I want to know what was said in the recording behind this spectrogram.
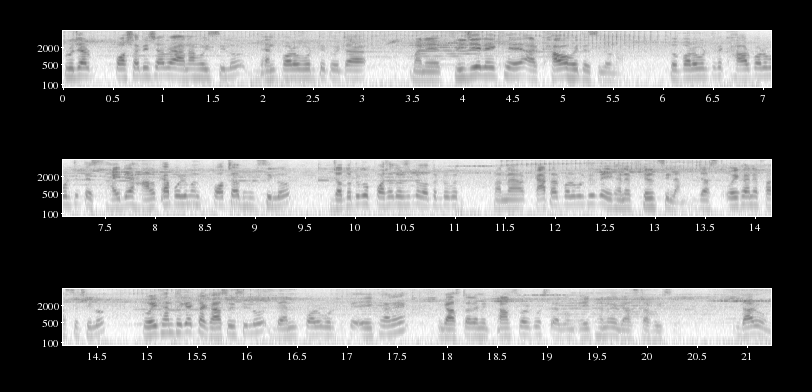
পূজার প্রসাদ হিসাবে আনা হয়েছিল দেন পরবর্তীতে ওইটা মানে ফ্রিজে রেখে আর খাওয়া হইতেছিল না। তো পরবর্তীতে খাওয়ার পরবর্তীতে সাইডে হালকা পরিমাণ পচা ধরছিল, যতটুকু পচা ধরছিল ততটুকু মানে কাটার পরবর্তীতে এখানে ফেলছিলাম জাস্ট ওইখানে ফার্স্টে ছিল। তো ওইখান থেকে একটা গাছ হয়েছিল। দেন পরবর্তীতে এইখানে গাছটার আমি ট্রান্সফার করছি এবং এইখানে গাছটা হয়েছে। দারুণ।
